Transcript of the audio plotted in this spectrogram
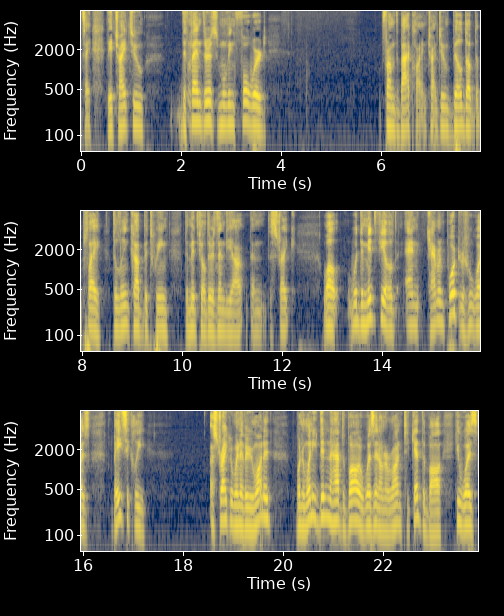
say. They try to defenders moving forward from the back line, trying to build up the play, the link up between the midfielders and the uh, and the strike. Well, with the midfield and Cameron Porter, who was basically a striker whenever he wanted, but when he didn't have the ball or wasn't on a run to get the ball, he was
